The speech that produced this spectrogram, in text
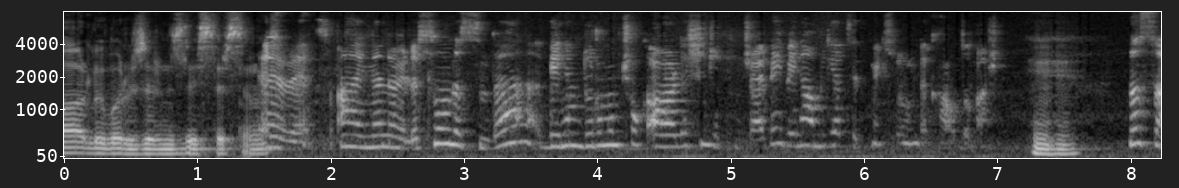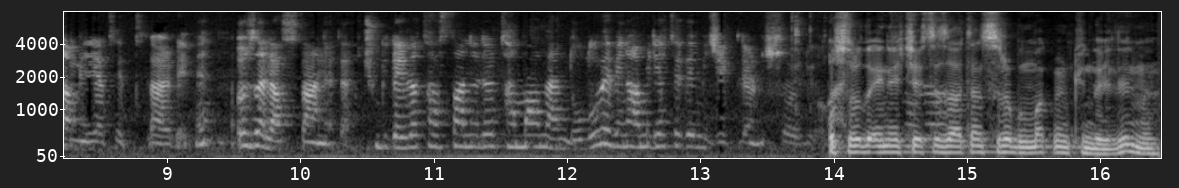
ağırlığı var üzerinizde ister istemez. Evet, aynen öyle. Sonrasında benim durumum çok ağırlaşınca Tuncay Bey beni ameliyat etmek zorunda kaldılar. Hı hı. Nasıl ameliyat ettiler beni? Özel hastanede. Çünkü devlet hastaneleri tamamen dolu ve beni ameliyat edemeyeceklerini söylüyorlar. O sırada NHS'te zaten sıra bulmak mümkün değil değil mi?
